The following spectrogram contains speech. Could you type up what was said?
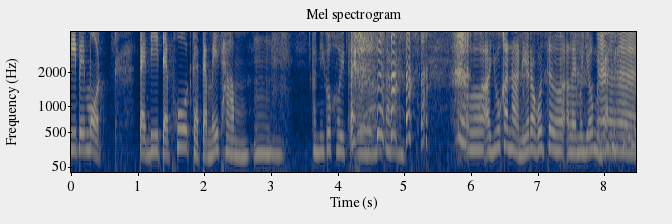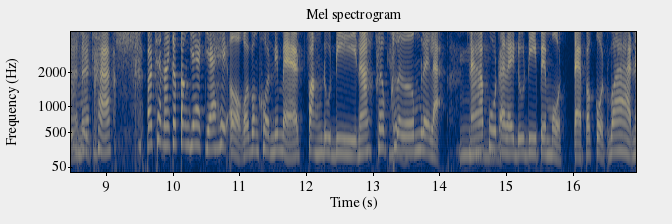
ดีไปหมด แต่ดีแต่พูดค่ะแต่ไม่ทำๆอืมอันนี้ก็เคยเจอนะอาจารย์ เอออายุขนาดนี้เราก็เจออะไรมาเยอะเหมือนกันอ่ารู้สึกนะคะ เพราะฉะนั้นก็ต้องแยกแยะให้ออกว่าบางคนนี่แหมฟังดูดีนะ เคลิบเคลิ้มเลยแหละนะคะพูดอะไรดูดีไปหมด แต่ปรากฏว่าใน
